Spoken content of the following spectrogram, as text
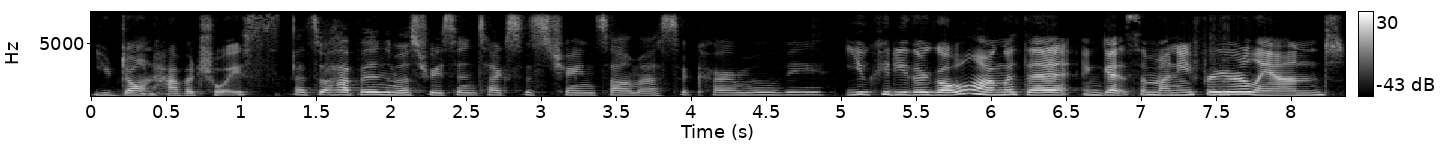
You don't have a choice. That's what happened in the most recent Texas Chainsaw Massacre movie. You could either go along with it and get some money for your land,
